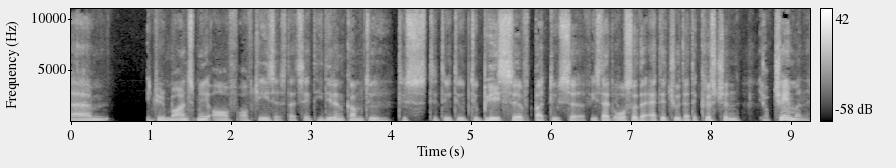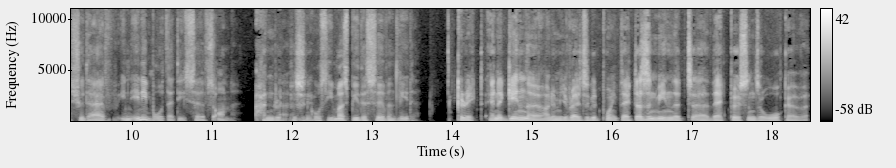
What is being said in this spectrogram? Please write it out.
Um, it reminds me of, of Jesus that said he didn't come to, to, to, to, to be served, but to serve. Is that yep. also the attitude that a Christian yep. chairman should have in any board that he serves on? 100%. Uh, course, he must be the servant leader. Correct. And again, though, Adam, you raised a good point. That doesn't mean that uh, that person's a walkover.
